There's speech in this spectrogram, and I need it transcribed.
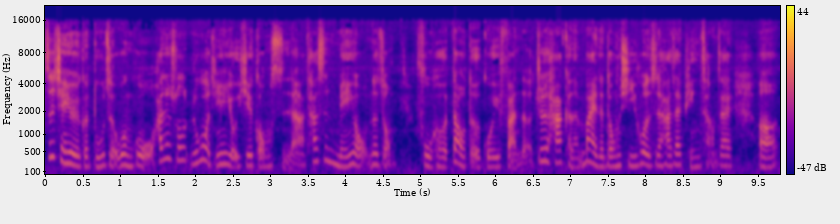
之前有一个读者问过我，他就说，如果今天有一些公司啊，它是没有那种符合道德规范的，就是他可能卖的东西，或者是他在平常在呃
